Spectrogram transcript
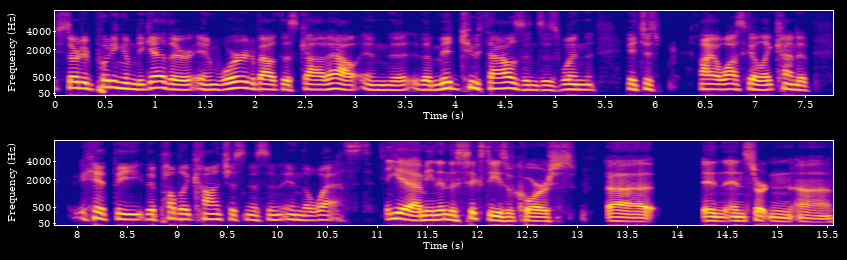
started putting them together, and word about this got out. And the the mid two thousands is when it just ayahuasca like kind of hit the the public consciousness in in the West. yeah. I mean, in the '60s, of course, uh, in in certain uh,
